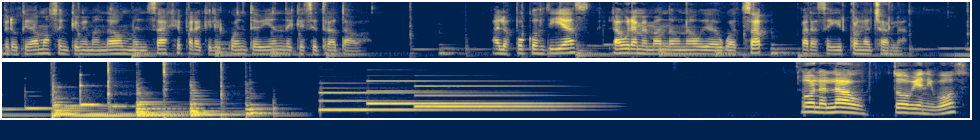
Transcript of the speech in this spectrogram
pero quedamos en que me mandaba un mensaje para que le cuente bien de qué se trataba. A los pocos días, Laura me manda un audio de WhatsApp para seguir con la charla. Hola Lau, ¿todo bien y vos?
